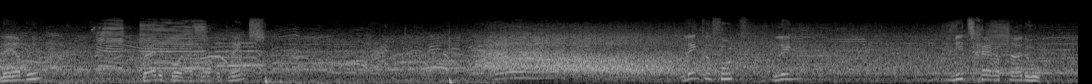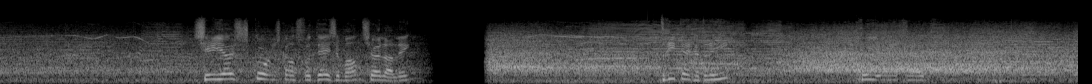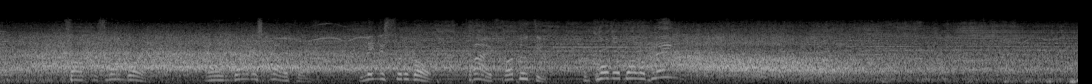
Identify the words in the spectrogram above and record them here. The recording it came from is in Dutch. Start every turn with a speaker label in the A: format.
A: Leerbu. Bij de corner vanaf het links. Linkervoet, link. Niet scherp naar de hoek. Serieuze scoringskans voor deze man, Sjöla Ling. 3 tegen 3. Goede ingreep van Zwanborg. En daar is Cruijff. Ling is voor de goal. Cruijff, wat doet hij? Een kromme bal op Ling.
